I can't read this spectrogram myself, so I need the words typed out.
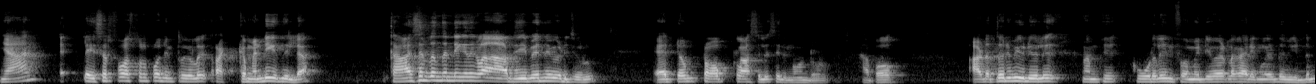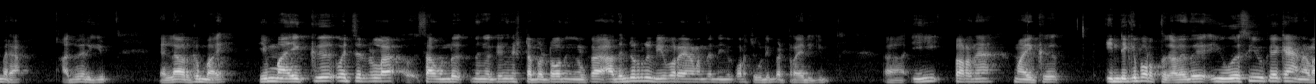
ഞാൻ ലേസർ ഫോസ്ഫർ പ്രൊജക്ടറുകൾ റെക്കമെൻഡ് ചെയ്യുന്നില്ല. കാശുണ്ടെന്നുണ്ടെങ്കിൽ നിങ്ങൾ ആർ ജി ബി തന്നെ മേടിച്ചോളൂ. ഏറ്റവും ടോപ്പ് ക്ലാസ്സിൽ സിനിമ കൊണ്ടോളൂ. അപ്പോൾ അടുത്തൊരു വീഡിയോയിൽ നമുക്ക് കൂടുതൽ ഇൻഫോർമേറ്റീവ് ആയിട്ടുള്ള കാര്യങ്ങളായിട്ട് വീണ്ടും വരാം. അതുവരെയും എല്ലാവർക്കും ബൈ ഈ മൈക്ക് വെച്ചിട്ടുള്ള സൗണ്ട് നിങ്ങൾക്ക് ഇങ്ങനെ ഇഷ്ടപ്പെട്ടോ നിങ്ങൾക്ക് അതിന്റെ ഒരു റിവ്യൂ പറയുകയാണെന്നുണ്ടെങ്കിൽ കുറച്ചുകൂടി ബെറ്റർ ആയിരിക്കും. ഈ പറഞ്ഞ മൈക്ക് ഇന്ത്യയ്ക്ക് പുറത്ത് അതായത് U S U K Canada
